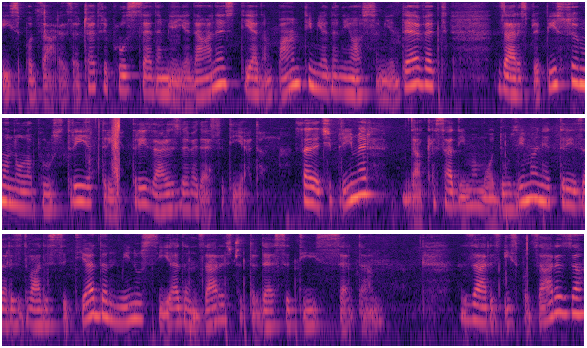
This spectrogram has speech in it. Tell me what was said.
ispod zareza. 4 plus 7 je 11, 1 pamtim, 1 i 8 je 9, zarez prepisujemo, 0 plus 3 je 3, 3,91. Sljedeći primjer, Dakle, sad imamo oduzimanje 3,21 minus 1,47. Zarez ispod zareza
